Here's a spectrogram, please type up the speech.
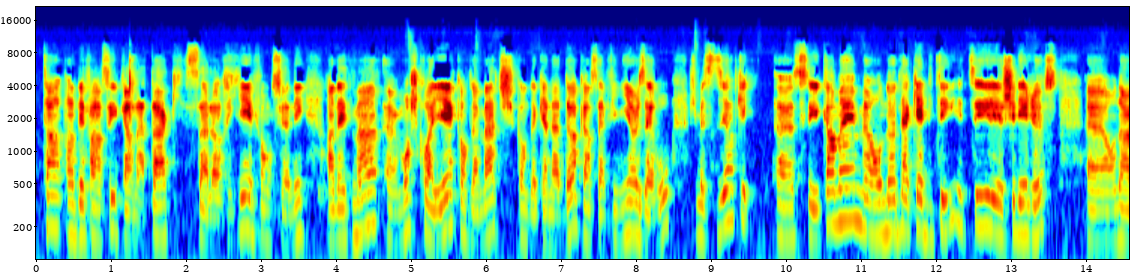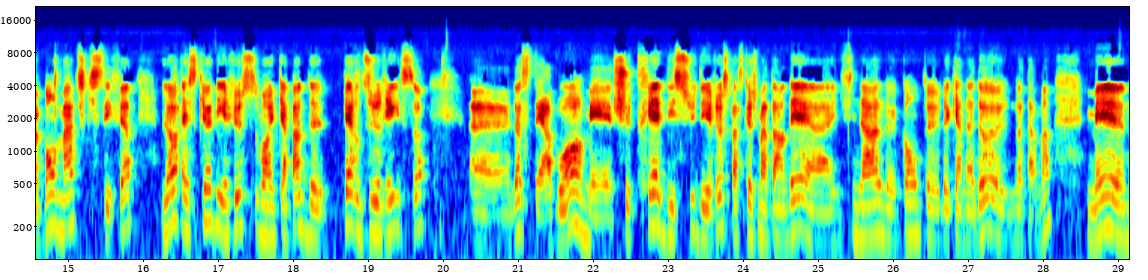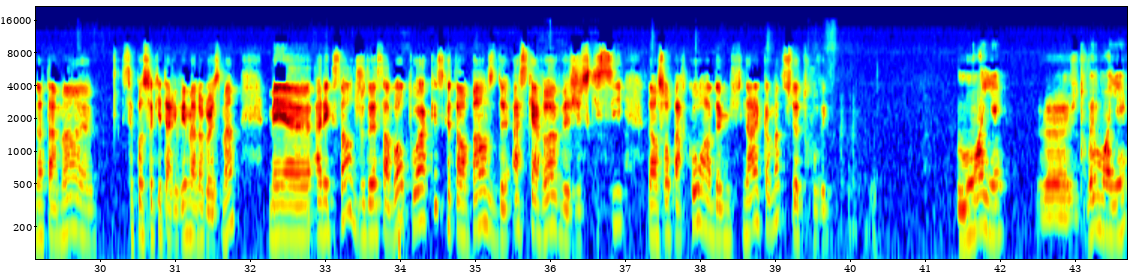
tant en défensive qu'en attaque, ça n'a rien fonctionné. Honnêtement, euh, moi je croyais contre le match contre le Canada, quand ça finit 1-0, je me suis dit, OK, euh, c'est quand même, on a de la qualité chez les Russes. Euh, on a un bon match qui s'est fait. Là, est-ce que les Russes vont être capables de perdurer ça? Euh, là, c'était à voir, mais je suis très déçu des Russes parce que je m'attendais à une finale contre le Canada, notamment. Mais euh, notamment, euh, c'est pas ça qui est arrivé malheureusement. Mais Alexandre, je voudrais savoir, toi, qu'est-ce que tu en penses de Askarov jusqu'ici dans son parcours en demi-finale? Comment tu l'as trouvé? Moyen. je trouvais moyen.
